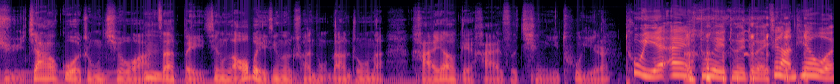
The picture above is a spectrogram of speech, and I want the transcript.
举家过中秋啊，嗯。在北京老北京的传统当中呢，还要给孩子请一兔爷儿，兔爷，哎，对对对，这两天我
